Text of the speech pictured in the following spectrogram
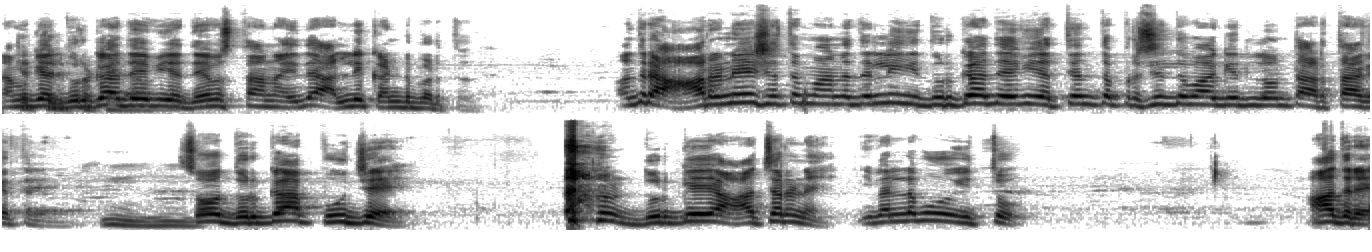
ನಮಗೆ ದುರ್ಗಾದೇವಿಯ ದೇವಸ್ಥಾನ ಇದೆ ಅಲ್ಲಿ ಕಂಡು ಬರ್ತದೆ ಅಂದರೆ ಆರನೇ ಶತಮಾನದಲ್ಲಿ ಈ ದುರ್ಗಾದೇವಿ ಅತ್ಯಂತ ಪ್ರಸಿದ್ಧವಾಗಿದ್ಲು ಅಂತ ಅರ್ಥ ಆಗುತ್ತೆ ಸೊ ದುರ್ಗಾ ಪೂಜೆ ದುರ್ಗೆಯ ಆಚರಣೆ ಇವೆಲ್ಲವೂ ಇತ್ತು. ಆದರೆ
